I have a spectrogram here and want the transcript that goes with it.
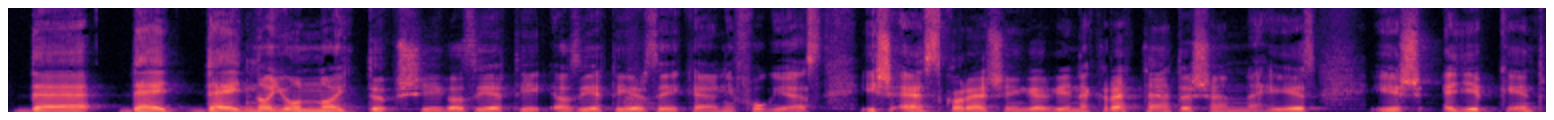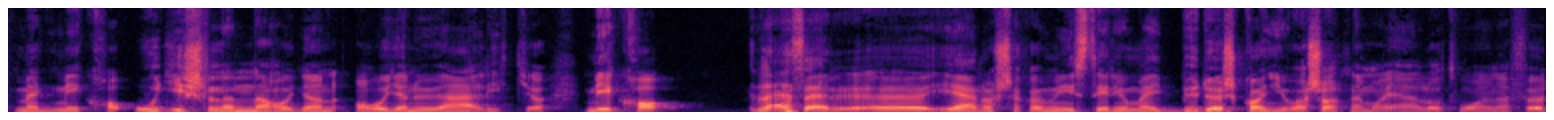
de, de, egy, de egy nagyon nagy többség azért, azért érzékelni fogja ezt. És ez Karácsony Gergelynek rettenetesen nehéz, és egyébként meg még ha úgy is lenne, ahogyan, ahogyan ő állítja, még ha Lázár Jánosnak a minisztérium egy büdös kanyivasat nem ajánlott volna föl,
